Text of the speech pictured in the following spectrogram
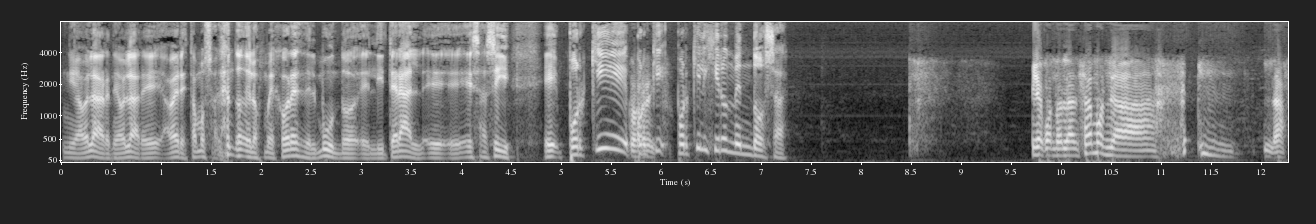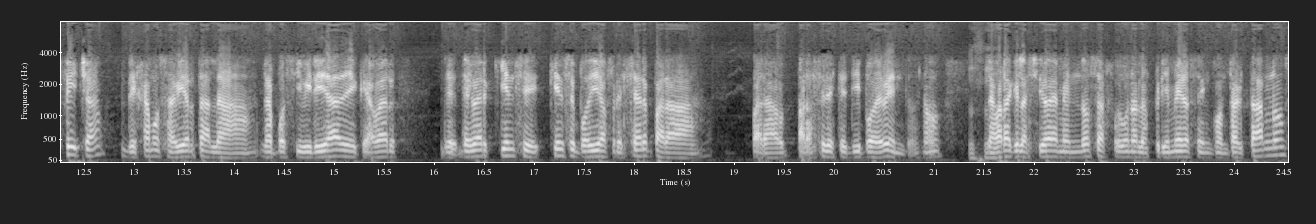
Ni hablar, ni hablar. eh. A ver, estamos hablando de los mejores del mundo, eh, literal, eh, eh, es así. ¿por, qué, por, qué. ¿Por qué eligieron Mendoza? Mira, cuando lanzamos la, la fecha, dejamos abierta la, la posibilidad de que a ver, de, de ver quién se quién se podía ofrecer para, para, para hacer este tipo de eventos, ¿no? La verdad que la ciudad de Mendoza fue uno de los primeros en contactarnos,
